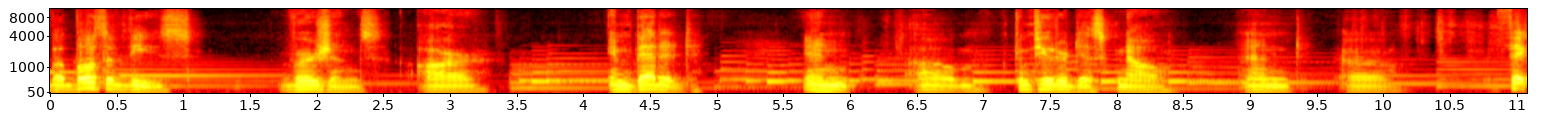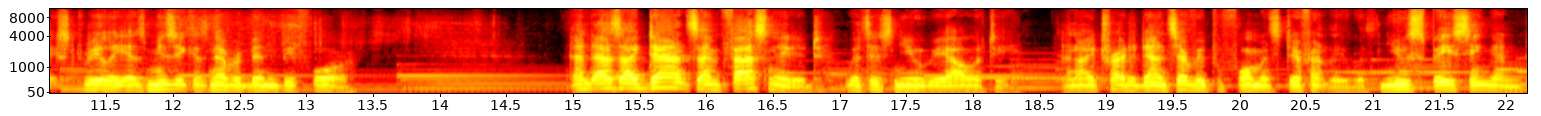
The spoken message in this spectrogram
But both of these versions are embedded in um, computer disk now and uh, fixed really as music has never been before. And as I dance, I'm fascinated with this new reality. And I try to dance every performance differently with new spacing and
